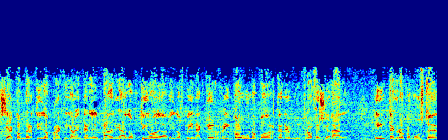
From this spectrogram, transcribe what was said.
Se ha convertido prácticamente en el padre adoptivo de David Ospina. Qué rico uno poder tener un profesional íntegro como usted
